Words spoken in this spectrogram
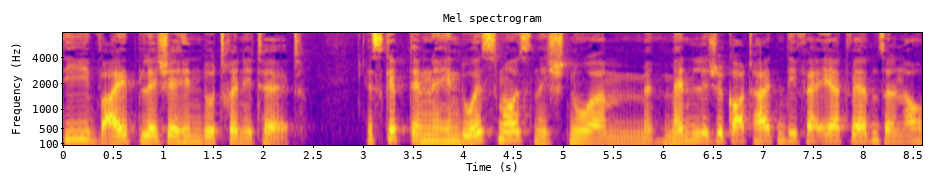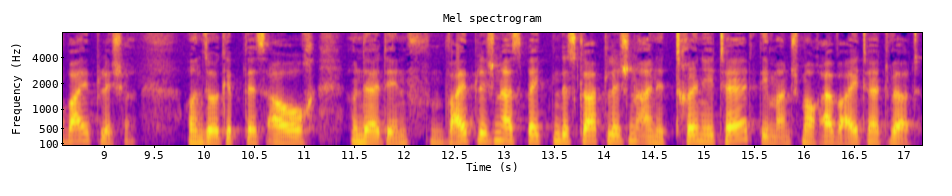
Die weibliche Hindu-Trinität. Es gibt im Hinduismus nicht nur männliche Gottheiten, die verehrt werden, sondern auch weibliche. Und so gibt es auch unter den weiblichen Aspekten des Göttlichen eine Trinität, die manchmal auch erweitert wird.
